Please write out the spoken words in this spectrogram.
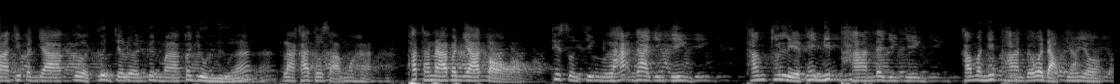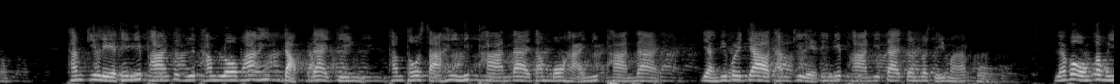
มาธิปัญญาเกิดขึ้นเจริญขึ้นมาก็อยู่เหนือ ราคาโทสะโมหะ พัฒนาปัญญาต่อที่ส่วนจริงละได้จริง ๆทำกิเลสให้นิพพานได้จริง ๆคำว่านิพพานแปลว่าดับใช่ไหมโยม ทำกิเลสให้นิพพานก็คือทำโลภะให้ดับได้จริงทำโทสะให้นิพพานได้ทำโมหะให้นิพพานได้ อย่างที่พระเจ้าทำกิเลสให้นิพพานที่ใต้ต้นพระศรีมหาโพธิ์แล้วพระองค์ก็มี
